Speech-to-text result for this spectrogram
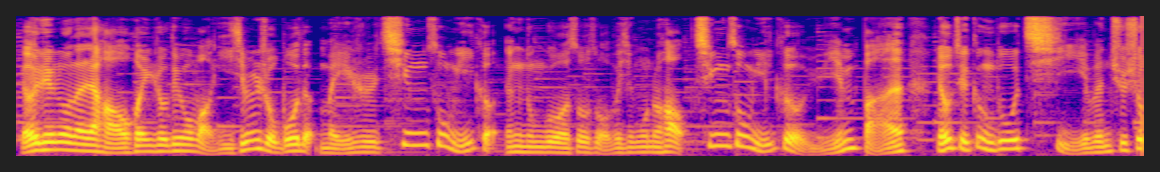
各位听众，大家好，欢迎收听我网易新闻首播的每日轻松一刻。您通过搜索微信公众号“轻松一刻”语音版了解更多奇闻趣事。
